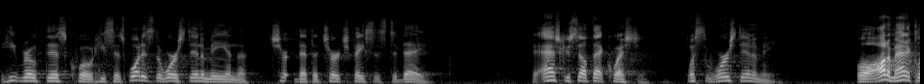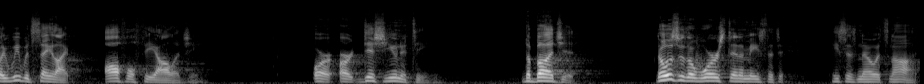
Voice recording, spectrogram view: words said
he wrote this quote. He says, What is the worst enemy in the church, that the church faces today? Ask yourself that question. What's the worst enemy? Well, automatically we would say, like, awful theology or, or disunity, the budget. Those are the worst enemies that. He says, no, it's not.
